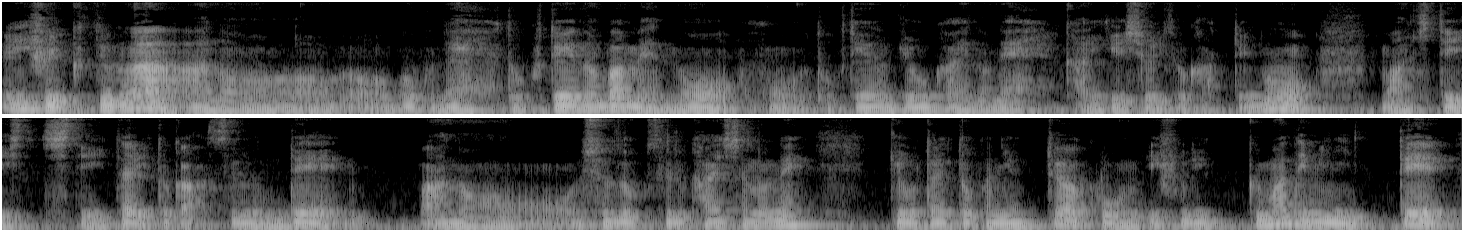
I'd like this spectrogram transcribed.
イフリックっていうのが、あの、ごくね、特定の場面の、特定の業界のね、会計処理とかっていうのを、まあ、規定していたりとかするんで、あの、所属する会社のね、業態とかによっては、こう、イフリックまで見に行って、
